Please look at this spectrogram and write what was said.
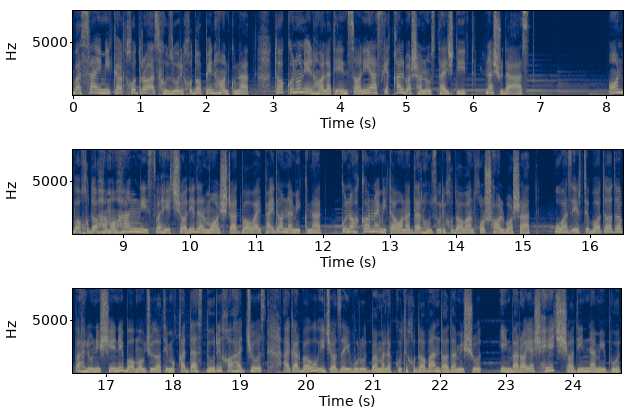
و سعی می کرد خود را از حضور خدا پنهان کند تا کنون این حالت انسانی است که قلبش هنوز تجدید نشده است آن با خدا هماهنگ نیست و هیچ شادی در معاشرت با وی پیدا نمی کند گناهکار نمی تواند در حضور خداوند خوشحال باشد. او از ارتباطات و پهلونشینی با موجودات مقدس دوری خواهد جست اگر به او اجازه ورود به ملکوت خداوند داده می شد این برایش هیچ شادی نمی بود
